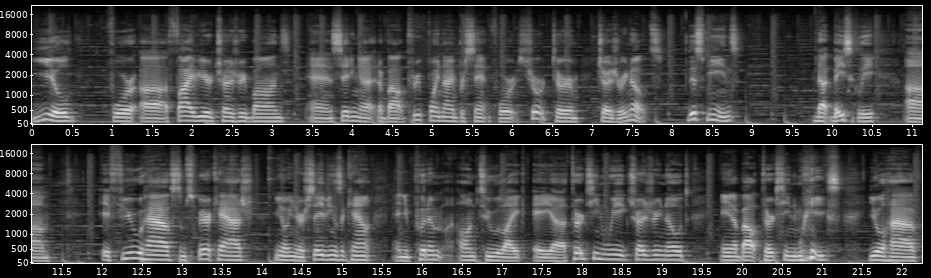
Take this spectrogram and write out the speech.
yield for uh, five year treasury bonds and sitting at about 3.9% for short term treasury notes. This means that basically, um, if you have some spare cash, you know, in your savings account and you put them onto like a uh, 13 week treasury note, in about 13 weeks, you'll have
